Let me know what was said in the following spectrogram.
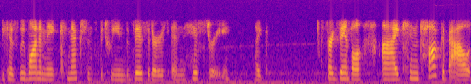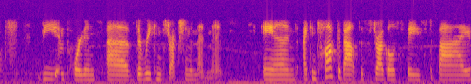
because we want to make connections between the visitors and the history. Like, for example, I can talk about the importance of the Reconstruction Amendment, and I can talk about the struggles faced by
